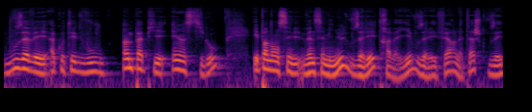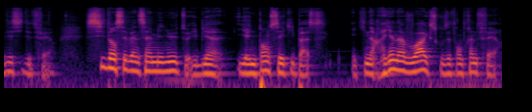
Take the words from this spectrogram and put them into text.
Vous avez à côté de vous un papier et un stylo. Et pendant ces 25 minutes, vous allez travailler, vous allez faire la tâche que vous avez décidé de faire. Si dans ces 25 minutes, eh bien, il y a une pensée qui passe et qui n'a rien à voir avec ce que vous êtes en train de faire,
